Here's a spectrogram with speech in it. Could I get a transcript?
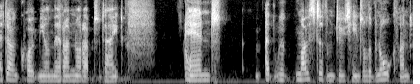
Uh, don't quote me on that, I'm not up to date. And uh, most of them do tend to live in Auckland.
